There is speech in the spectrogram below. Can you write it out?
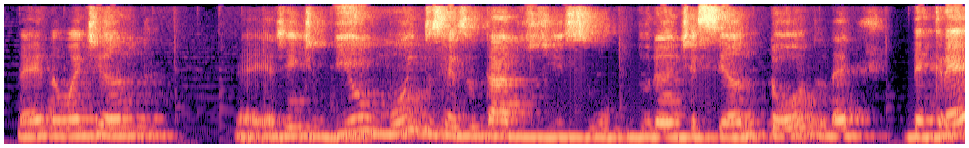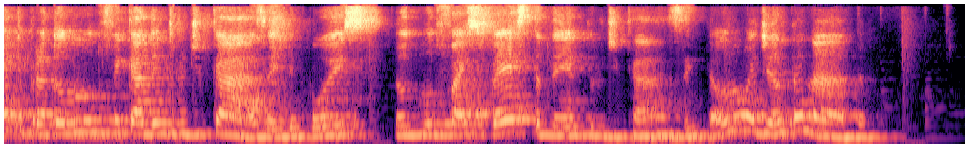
né, não adianta. É, a gente viu muitos resultados disso durante esse ano todo, né? Decreto para todo mundo ficar dentro de casa e depois todo mundo faz festa dentro de casa. Então não adianta nada.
